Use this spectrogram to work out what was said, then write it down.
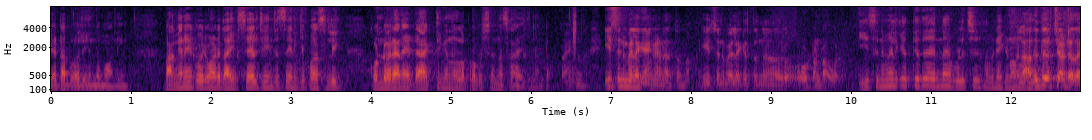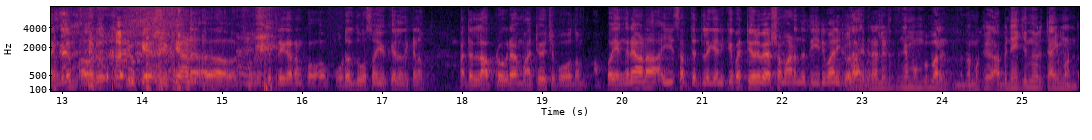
get up early in the morning അപ്പം അങ്ങനെയൊക്കെ ഒരുപാട് ലൈഫ് സ്റ്റൈൽ ചേഞ്ചസ് എനിക്ക് പേഴ്സണലി കൊണ്ടുവരാനായിട്ട് ആക്ടിംഗ് എന്നുള്ള പ്രൊഫഷനെ സഹായിക്കുന്നുണ്ട്. ഈ സിനിമയിലേക്ക് എങ്ങനെയാണ് എത്തുന്നത്? ഈ സിനിമയിലേക്ക് എത്തുന്ന ഒരു റൂട്ട് ഉണ്ടാവുമല്ലോ. ഈ സിനിമയിലേക്ക് എത്തിയത് എന്നെ വിളിച്ച് അഭിനയിക്കണോ അത് തീർച്ചയായിട്ടും. എങ്കിലും ഒരു യു കെ യു കെ ആണ് ചിത്രീകരണം. കൂടുതൽ ദിവസം യു കെയിൽ നിൽക്കണം. മറ്റെല്ലാ പ്രോഗ്രാം മാറ്റിവെച്ച് പോകുന്നു. അപ്പോൾ എങ്ങനെയാണ് ഈ സബ്ജക്റ്റിലേക്ക് എനിക്ക് പറ്റിയ ഒരു വേഷമാണെന്ന് തീരുമാനിക്കുക ഹൈദരാബാദിലെടുത്ത് ഞാൻ മുമ്പ് പറഞ്ഞിട്ടുണ്ട്. നമുക്ക് അഭിനയിക്കുന്ന ഒരു ടൈമുണ്ട്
